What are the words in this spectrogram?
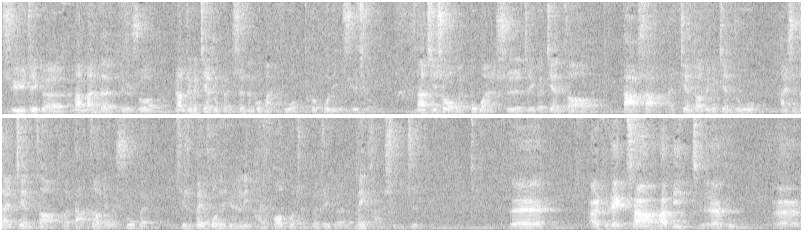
去这个慢慢的，比如说让这个建筑本身能够满足我们客户的一个需求。那其实我们不管是这个建造大厦，还是建造这个建筑物，还是在建造和打造这个书本，其实背后的原理还有包括整个这个内涵是一致的。The architect Zaha Hadid, uh, who uh,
